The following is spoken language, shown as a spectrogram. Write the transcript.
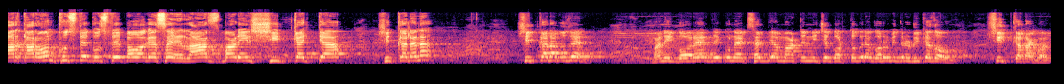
তার কারণ খুঁজতে খুঁজতে পাওয়া গেছে রাজবাড়ির শীত কাটটা। শীত কাটে না? শীত কাটা বুঝেন? মানে গড়ের যে কোনো এক সাইড দিয়ে মাটির নিচে গর্ত করে ঘরের ভিতরে ঢুকে যাও না। শীত কাটা কয়।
